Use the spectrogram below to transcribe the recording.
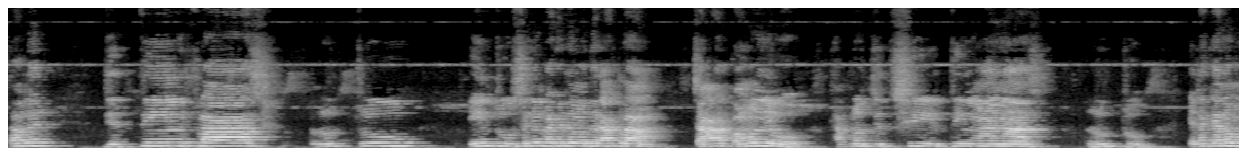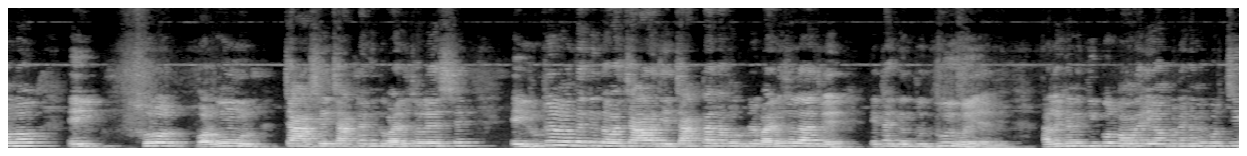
তাহলে যে তিন plus root two into second ব্র্যাকেটের মধ্যে রাখলাম, চার কমন নেব। থাকল হচ্ছে থ্রি, তিন মাইনাস রুট টু এটা কেন হলো? এই ষোলোর বর্গমূল চার, সেই চারটা কিন্তু বাইরে চলে এসছে। এই রুটের মধ্যে কিন্তু আবার চার আছে চারটা যখন রুটের বাইরে চলে আসবে, এটা কিন্তু দুই হয়ে যাবে। তাহলে এখানে কি করব আমরা? এই অঙ্কটা এখানে করছি।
